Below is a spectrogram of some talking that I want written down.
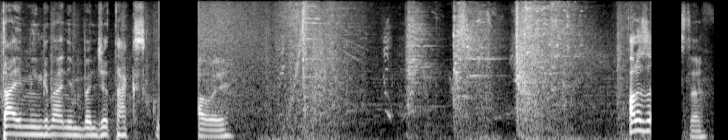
Timing na nim będzie tak skupały. Ale zajebiste.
